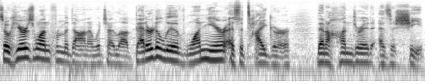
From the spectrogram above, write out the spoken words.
So here's one from Madonna, which I love. Better to live one year as a tiger than a hundred as a sheep.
